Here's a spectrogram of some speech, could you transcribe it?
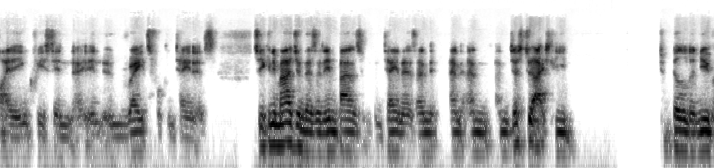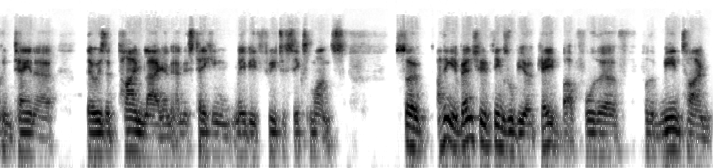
higher increase in, in, in rates for containers. So you can imagine there's an imbalance of containers. And, and, and, and just to actually to build a new container, there is a time lag and, and it's taking maybe three to six months. So I think eventually things will be okay, but for the for the meantime,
